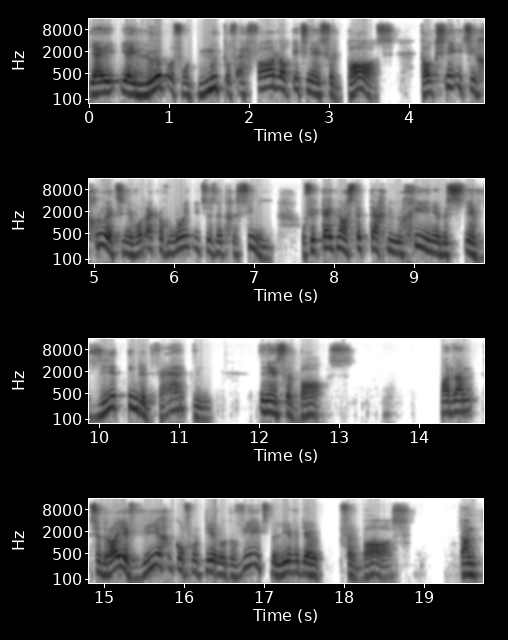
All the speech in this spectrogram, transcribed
jy jy loop of ontmoet of ervaar dalk iets en jy is verbaas. Dalk sien jy ietsie groots en jy word ek nog nooit iets soos dit gesien nie. Of jy kyk na 'n stuk tegnologie en jy, jy weet nie dit werk nie en jy is verbaas. Maar dan sodra jy weer gekonfronteer word of weer iets beleef wat jou verbaas, dan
